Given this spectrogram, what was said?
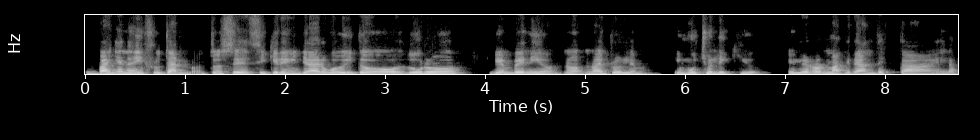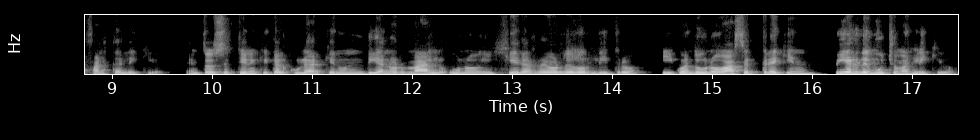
Vayan a disfrutarlo. Entonces, si quieren llevar huevitos duros, bienvenido, no, no hay problema. Y mucho líquido. El error más grande está en la falta de líquido. Entonces tienen que calcular que en un día normal uno ingiere alrededor de 2 litros y cuando uno va a hacer trekking pierde mucho más líquido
